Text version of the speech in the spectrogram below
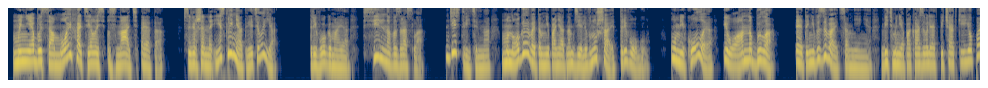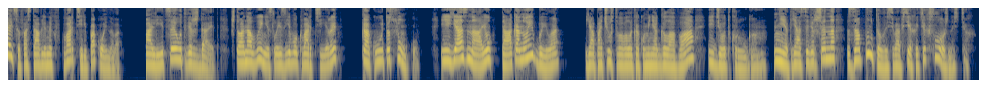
Мне бы самой хотелось знать это. Совершенно искренне ответила я. Тревога моя сильно возросла. Действительно, многое в этом непонятном деле внушает тревогу. У Миколая Иоанна была. Это не вызывает сомнения, ведь мне показывали отпечатки ее пальцев, оставленных в квартире покойного. Полиция утверждает, что она вынесла из его квартиры какую-то сумку. И я знаю, так оно и было. Я почувствовала, как у меня голова идет кругом. Нет, я совершенно запуталась во всех этих сложностях.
